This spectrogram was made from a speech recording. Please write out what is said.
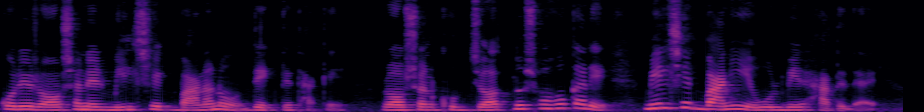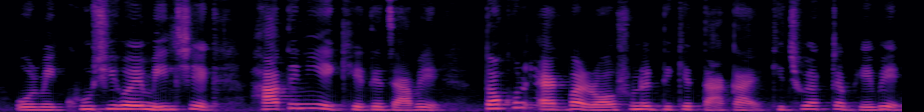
করে রওশনের মিল্কশেক বানানো দেখতে থাকে। রওশন খুব যত্ন সহকারে মিল্কশেক বানিয়ে উর্মির হাতে দেয়। উর্মি খুশি হয়ে মিল্কশেক হাতে নিয়ে খেতে যাবে। তখন একবার রওশনের দিকে তাকায়। কিছু একটা ভেবে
